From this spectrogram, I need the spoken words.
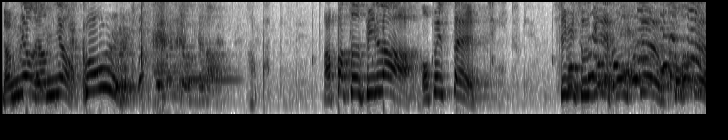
염력 염력. 거울! 정답. 아파트 빌라 오피스텔. 집이 두 개. 복층 복층.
